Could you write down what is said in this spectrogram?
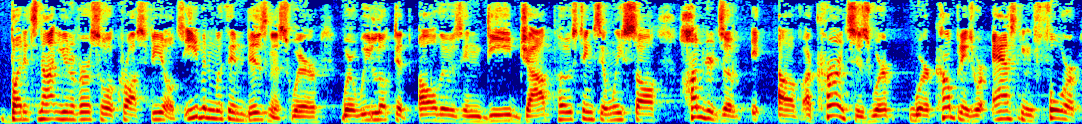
but it's not universal across fields. Even within business, where where we looked at all those Indeed job postings and we saw hundreds of of occurrences where where companies were asking for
